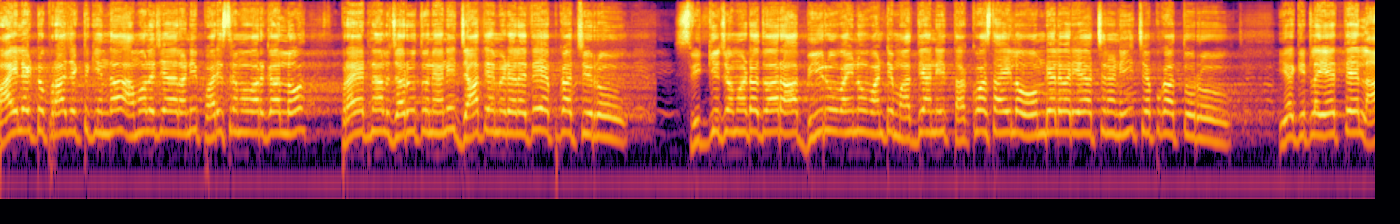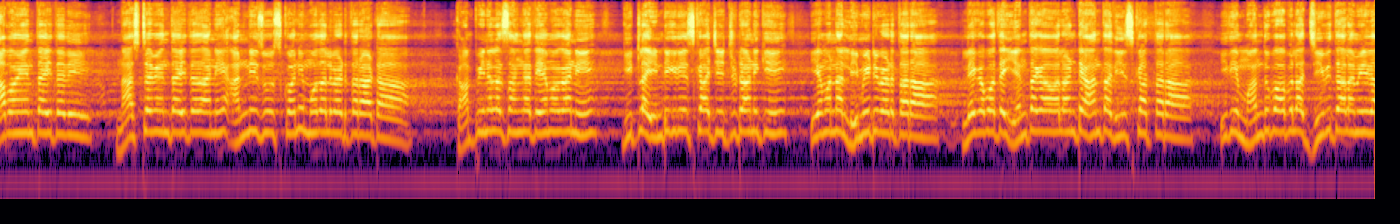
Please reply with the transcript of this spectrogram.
పైలట్ ప్రాజెక్టు కింద అమలు చేయాలని పరిశ్రమ వర్గాల్లో ప్రయత్నాలు జరుగుతున్నాయని జాతీయ మీడియాలో అయితే చెప్పుకొచ్చిర్రు స్విగ్గీ జొమాటో ద్వారా బీరు వైను వంటి మద్యాన్ని తక్కువ స్థాయిలో హోమ్ డెలివరీ చేయొచ్చునని చెప్పుకొత్తుర్రు. ఇక గిట్ల చేస్తే లాభం ఎంత అవుతుంది నష్టం ఎంత అవుతుంది అని అన్నీ చూసుకొని మొదలు పెడతారట. కంపెనీల సంగతి ఏమో కానీ గిట్లా ఇంటికి తీసుకొచ్చి ఇచ్చడానికి ఏమన్నా లిమిట్ పెడతారా లేకపోతే ఎంత కావాలంటే అంత తీసుకొస్తారా? ఇది మందుబాబుల జీవితాల మీద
